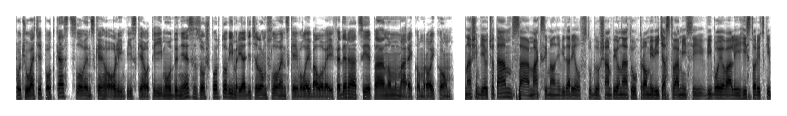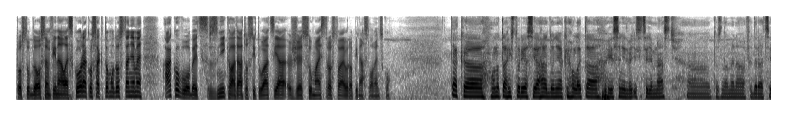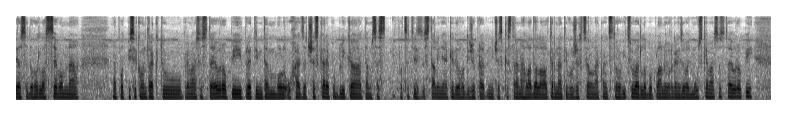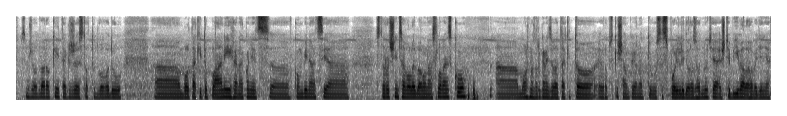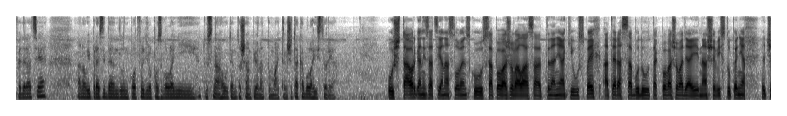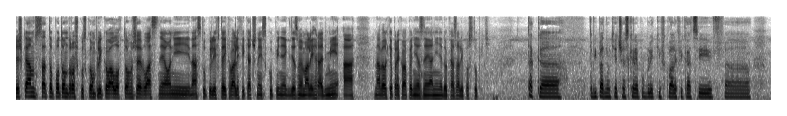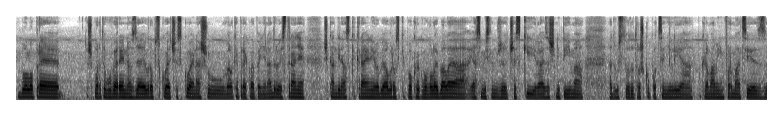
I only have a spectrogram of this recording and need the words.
Počúvate podcast slovenského olympijského týmu dnes so športovým riaditeľom Slovenskej volejbalovej federácie pánom Marekom Rojkom. Našim dievčatám sa maximálne vydaril vstup do šampionátu. Tromi víťazstvami si vybojovali historický postup do 8 finále. Skôr ako sa k tomu dostaneme, ako vôbec vznikla táto situácia, že sú majstrovstvá Európy na Slovensku? Tak uh, ono tá história siaha do nejakého leta jesene 2017. Uh, to znamená, federácia sa dohodla s Sevom na, na podpise kontraktu pre majstrovstvá Európy. Predtým tam bol uchádzať Česká republika. Tam sa v podstate stali nejaké dohody, že Česká strana hľadala alternatívu, že chcela nakoniec z toho vycúvať, lebo plánujú organizovať mužské majstrovstvá Európy. Myslím, že o dva roky. Takže z tohto dôvodu bol takýto plán ich a nakoniec uh, kombinácia storočnica volejbalu na Slovensku a možnosť organizovať takýto európsky šampionát tu sa spojili do rozhodnutia ešte bývalého vedenia federácie a nový prezident len potvrdil po zvolení tú snahu tento šampionát tu mať. Takže taká bola história už tá organizácia na Slovensku sa považovala za teda nejaký úspech a teraz sa budú tak považovať aj naše vystúpenia. Češkám sa to potom trošku skomplikovalo v tom, že vlastne oni nastúpili v tej kvalifikačnej skupine, kde sme mali hrať my a na veľké prekvapenie z nej ani nedokázali postúpiť. Tak eh, to vypadnutie Českej republiky v kvalifikácii v, eh, bolo pre športovú verejnosť aj európsku, aj českú, aj našu veľké prekvapenie. Na druhej strane škandinávske krajiny robia obrovský pokrok vo volejbale a ja si myslím, že český realizačný tým a, a družstvo to trošku podcenili a pokiaľ máme informácie z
